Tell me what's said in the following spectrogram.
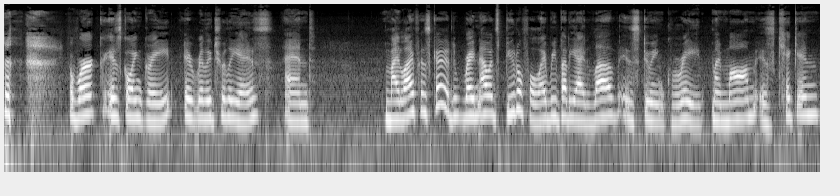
work is going great. It really, truly is. And my life is good. Right now, it's beautiful. Everybody I love is doing great. My mom is kicking.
